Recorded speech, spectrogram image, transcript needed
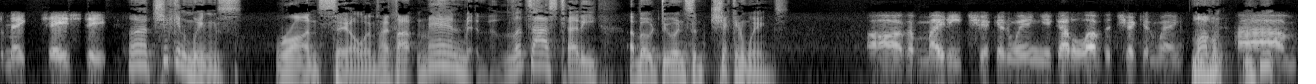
to make tasty. Uh, chicken wings were on sale, and I thought, man, let's ask Teddy about doing some chicken wings. Ah, the mighty chicken wing. You gotta love the chicken wing. Love them. Um,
